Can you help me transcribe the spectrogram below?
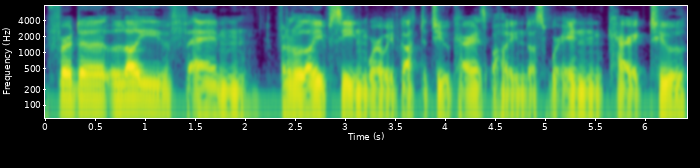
for the live, um, for the live scene where we've got the two cars behind us, we're in Carrigtwohill.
